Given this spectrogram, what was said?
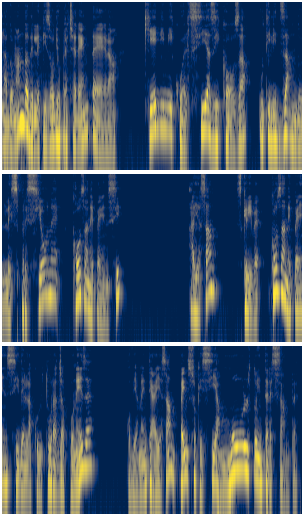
La domanda dell'episodio precedente era chiedimi qualsiasi cosa utilizzando l'espressione cosa ne pensi? Aya-san scrive cosa ne pensi della cultura giapponese? Ovviamente Aya-san penso che sia molto interessante.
